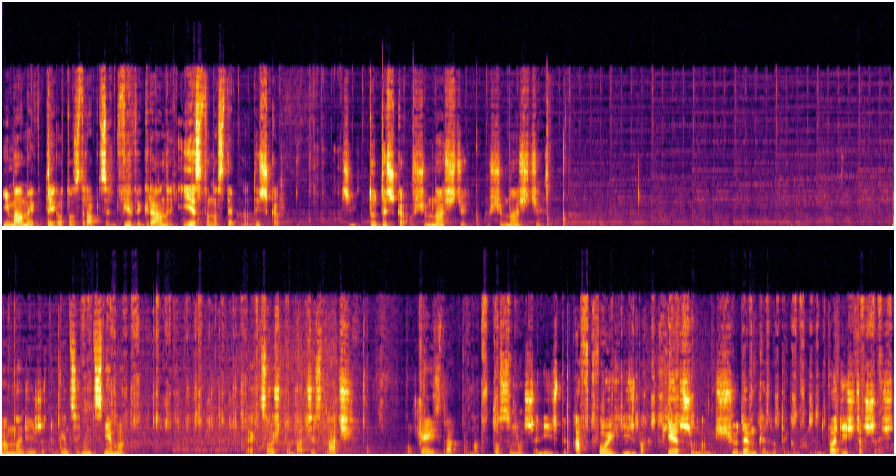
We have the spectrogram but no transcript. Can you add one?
I mamy w tej oto zdrabce dwie wygrane i jest to następna dyszka. Czyli tu dyszka 18, 18. Mam nadzieję, że tu więcej nic nie ma. Jak coś, to dacie znać. Ok, zdrabka ma. To są nasze liczby, a w Twoich liczbach pierwszą mamy siódemkę, do tego mamy 26,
